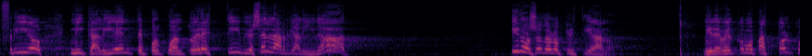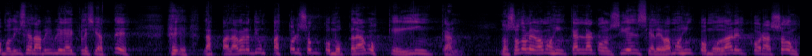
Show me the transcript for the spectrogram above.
frío ni caliente, por cuanto eres tibio. Esa es la realidad. Y nosotros los cristianos. Mi deber como pastor, como dice la Biblia en Eclesiastés, las palabras de un pastor son como clavos que hincan. Nosotros le vamos a hincar la conciencia, le vamos a incomodar el corazón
